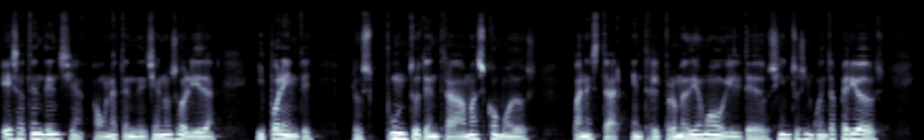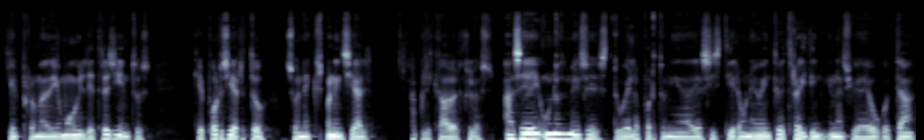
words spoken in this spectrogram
esa tendencia a una tendencia no sólida y por ende los puntos de entrada más cómodos van a estar entre el promedio móvil de 250 periodos y el promedio móvil de 300, que por cierto son exponencial aplicado el close. Hace unos meses tuve la oportunidad de asistir a un evento de trading en la ciudad de Bogotá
